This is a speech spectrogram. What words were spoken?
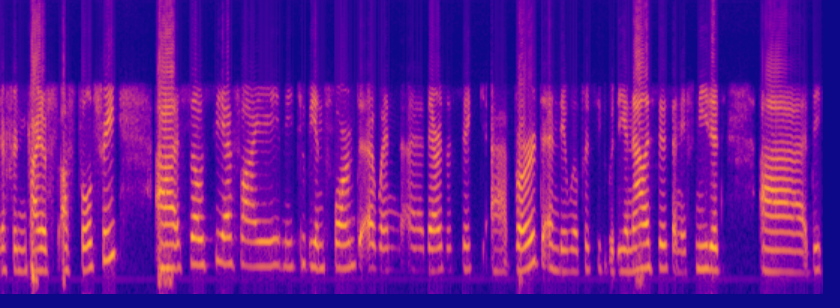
different kind of, of poultry. Uh, so CFIA need to be informed uh, when there is a sick bird, and they will proceed with the analysis, and if needed, the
